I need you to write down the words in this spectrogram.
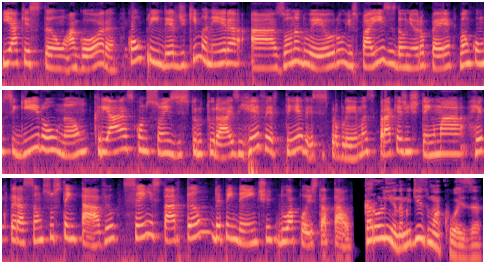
e a questão agora é compreender de que maneira a zona do euro e os países da União Europeia vão conseguir ou não criar as condições estruturais e reverter esses problemas para que a gente tenha uma recuperação sustentável sem estar tão dependente do apoio estatal. Carolina, me diz uma coisa.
